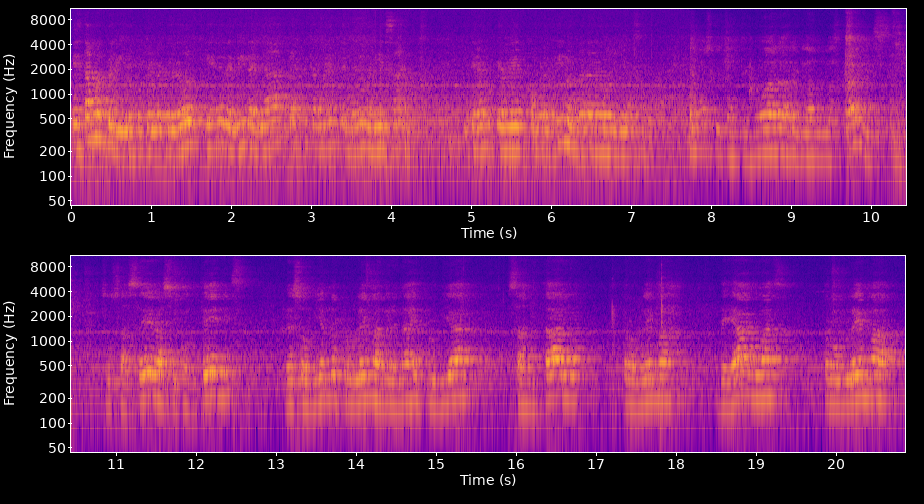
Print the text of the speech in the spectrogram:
estamos en peligro, porque el vertedero tiene de vida ya prácticamente menos de 10 años, y tenemos que ver, convertirlo en verdadero relleno sanitario. Tenemos que continuar arreglando las calles, sus aceras, sus contenes, resolviendo problemas de drenaje pluvial, sanitario, problemas de aguas, problemas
